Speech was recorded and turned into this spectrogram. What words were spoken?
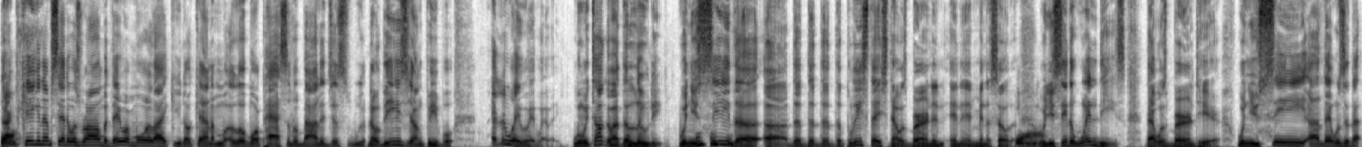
yes. Dr. King and them said it was wrong, but they were more like you know kind of a little more passive about it. Just no, these young people. Wait, wait, wait, wait. When we talk about the looting, when you see the, uh, the, the the the police station that was burned in in, in Minnesota, yeah. when you see the Wendy's that was burned here, when you see uh, there was another,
